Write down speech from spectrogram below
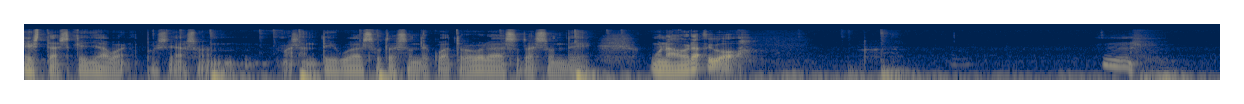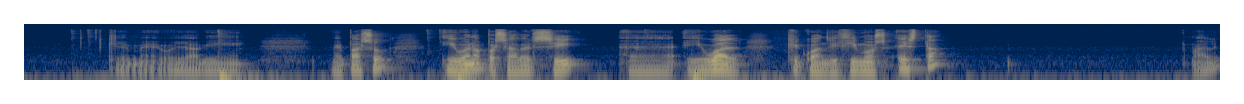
estas que ya, bueno, pues ya son más antiguas, otras son de cuatro horas, otras son de una hora. Mm. Que me voy aquí, me paso. Y bueno, pues a ver si, eh, igual que cuando hicimos esta, ¿vale?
